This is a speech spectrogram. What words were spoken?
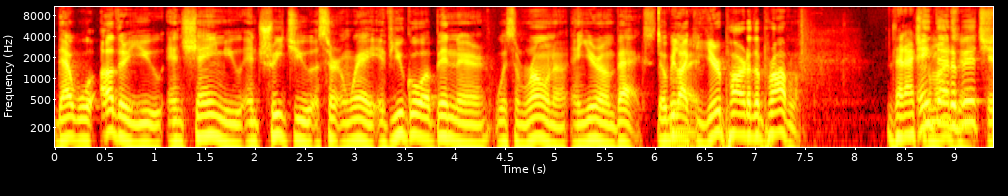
that will other you and shame you and treat you a certain way if you go up in there with some Rona and you're unvaxxed. They'll be Right. like, "You're part of the problem." That actually Ain't that a reminds bitch? me-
